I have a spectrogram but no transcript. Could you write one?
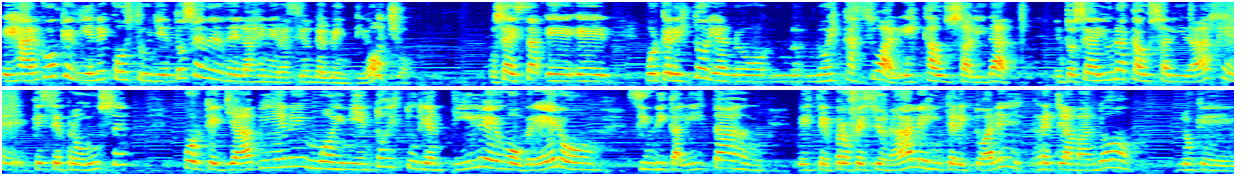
es algo que viene construyéndose desde la generación del 28. O sea, esa, eh, eh, porque la historia no, no es casual, es causalidad. Entonces hay una causalidad que, se produce porque ya vienen movimientos estudiantiles, obreros, sindicalistas, este, profesionales, intelectuales, reclamando lo que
